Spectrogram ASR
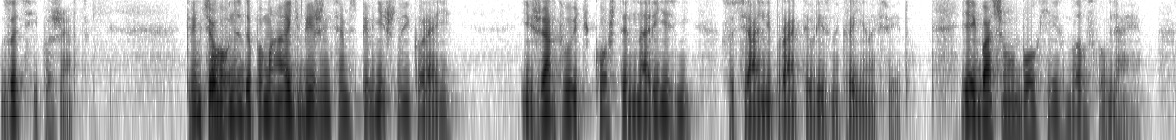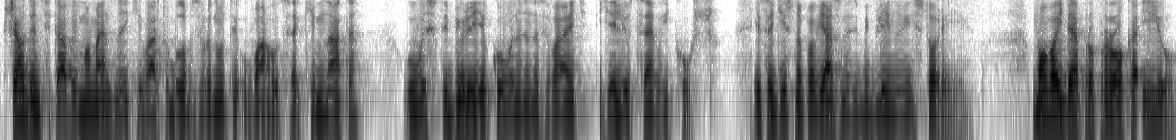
за ці пожертви. Крім цього, вони допомагають біженцям з Північної Кореї і жертвують кошти на різні соціальні проекти в різних країнах світу. І як бачимо, Бог їх благословляє. Ще один цікавий момент, на який варто було б звернути увагу, це кімната у вестибюлі, яку вони називають Єлівцевий кущ. І це дійсно пов'язане з біблійною історією. Мова йде про пророка Ілю.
